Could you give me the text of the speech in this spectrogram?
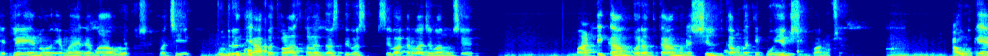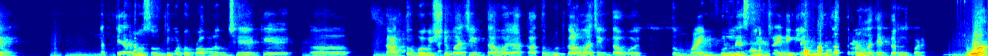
એટલે એનો એમાં એને મહાવરો થશે. પછી કુદરતી આફત વાળા સ્થળે દસ દિવસ સેવા કરવા જવાનું છે. માટીકામ ભરતકામ અને શિલ્પકામમાંથી કોઈ એક શીખવાનું છે. આવું કેમ? અત્યારનો સૌથી મોટો પ્રોબ્લેમ છે કે કાં તો ભવિષ્યમાં જીવતા હોય કાં તો ભૂતકાળમાં જીવતા હોય તો માઇન્ડફુલનેસની ટ્રેનિંગ લેવી હોય તો ત્રણમાંથી કરવું પડે. વાહ.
